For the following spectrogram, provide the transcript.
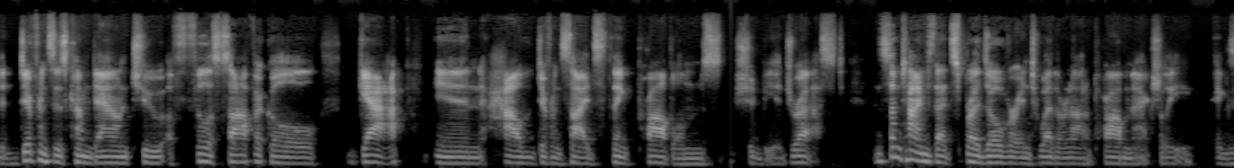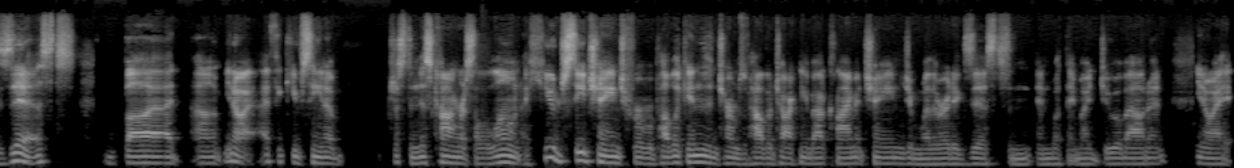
the differences come down to a philosophical gap in how different sides think problems should be addressed. And sometimes that spreads over into whether or not a problem actually exists. But um, you know, I, I think you've seen a just in this Congress alone, a huge sea change for Republicans in terms of how they're talking about climate change and whether it exists and, and what they might do about it. You know, I,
